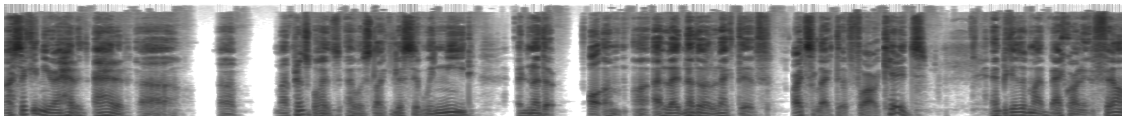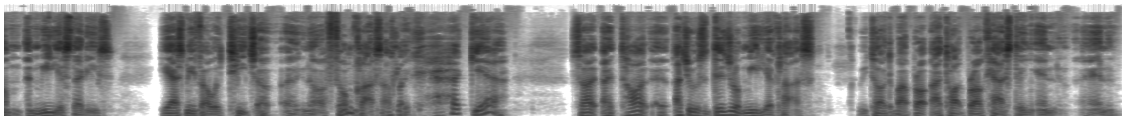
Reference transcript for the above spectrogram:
My second year, I had, I had, uh, uh, my principal has, I was like, listen, we need another, um, uh, another elective, art elective for our kids. And because of my background in film and media studies, he asked me if I would teach a, a you know a film class. I was like, heck yeah! So I, I, taught. Actually, it was a digital media class. We talked about. I taught broadcasting and and,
